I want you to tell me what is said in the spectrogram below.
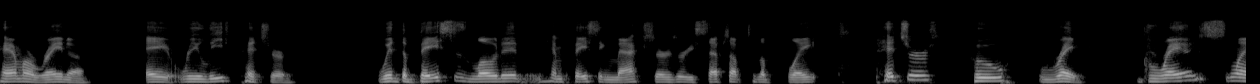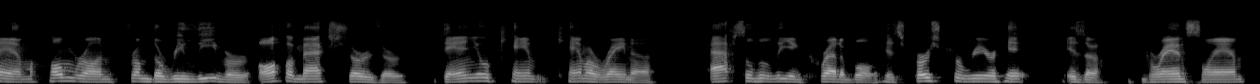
Camarena, a relief pitcher. With the bases loaded, him facing Max Scherzer, he steps up to the plate. Pitchers who rake. Grand slam home run from the reliever off of Max Scherzer, Daniel Cam- Camarena. Absolutely incredible. His first career hit is a grand slam.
